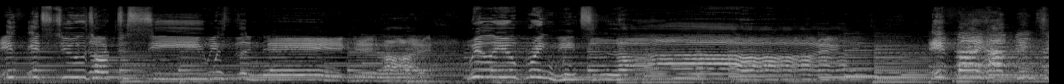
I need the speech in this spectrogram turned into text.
If it's too dark to see with the naked eye, will you bring me to life? If I happen to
